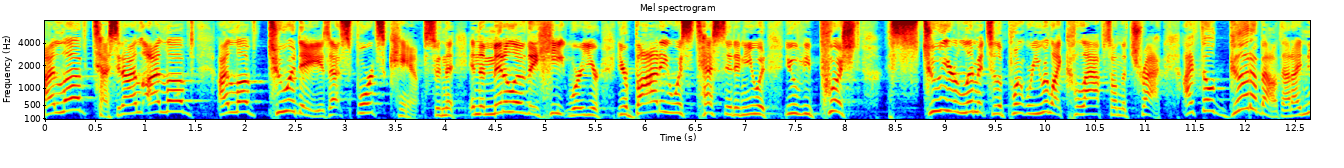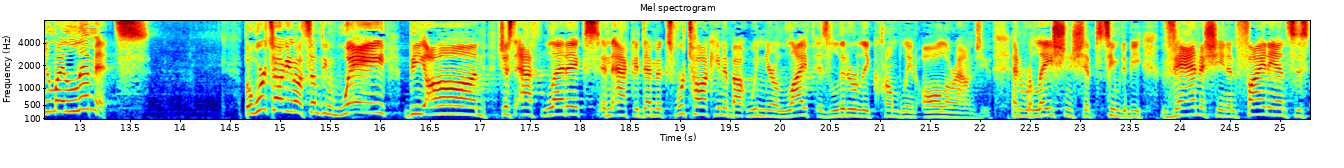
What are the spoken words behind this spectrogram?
I love testing. I, I, loved, I loved two a days at sports camps in the, in the middle of the heat where your, your body was tested and you would, you would be pushed to your limit to the point where you would like collapse on the track. I felt good about that. I knew my limits. But we're talking about something way beyond just athletics and academics. We're talking about when your life is literally crumbling all around you, and relationships seem to be vanishing, and finances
